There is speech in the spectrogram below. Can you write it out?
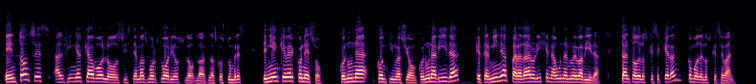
Entonces, al fin y al cabo, los sistemas mortuorios, las costumbres, tenían que ver con eso, con una continuación, con una vida que termina para dar origen a una nueva vida, tanto de los que se quedan como de los que se van.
